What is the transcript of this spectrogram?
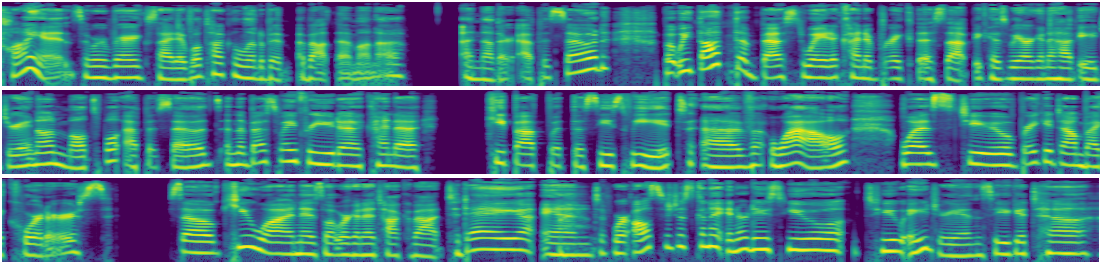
client. So we're very excited. We'll talk a little bit about them on a another episode. But we thought the best way to kind of break this up because we are going to have Adrian on multiple episodes, and the best way for you to kind of keep up with the C suite of WOW was to break it down by quarters. So, Q1 is what we're going to talk about today. And we're also just going to introduce you to Adrian so you get to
